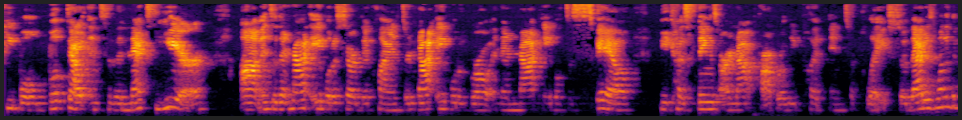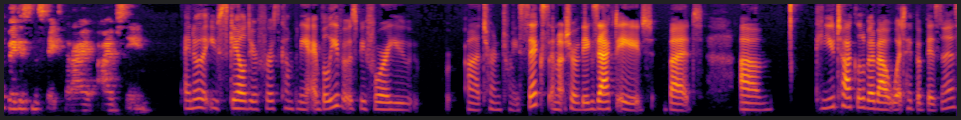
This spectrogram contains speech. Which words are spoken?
people booked out into the next year. Um, and so they're not able to serve their clients, they're not able to grow, and they're not able to scale because things are not properly put into place. So that is one of the biggest mistakes that I, I've seen. I know that you scaled your first company. I believe it was before you uh, turned 26. I'm not sure of the exact age, but um, can you talk a little bit about what type of business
